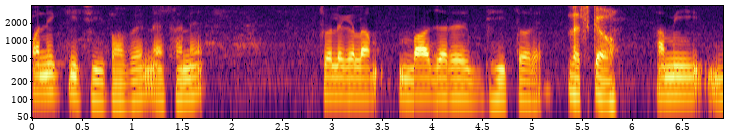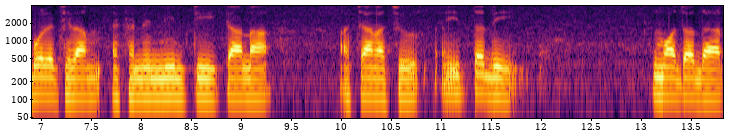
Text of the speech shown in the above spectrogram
অনেক কিছুই পাবেন এখানে। চলে গেলাম বাজারের ভিতরে। আমি বলেছিলাম এখানে নিমটি টানা চানাচুর, ইত্যাদি মজাদার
